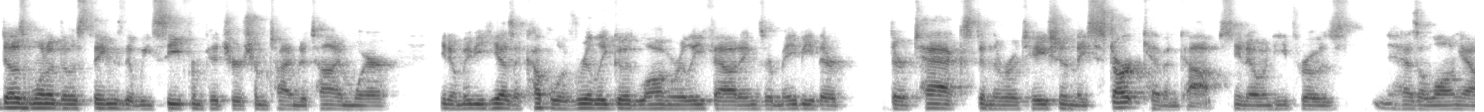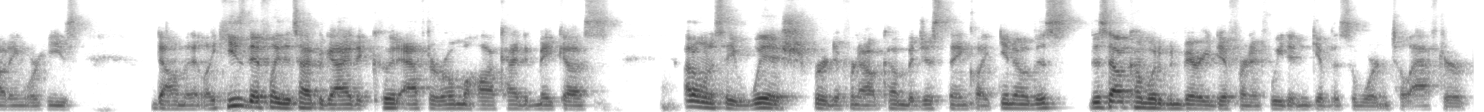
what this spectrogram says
does one of those things that we see from pitchers from time to time where you know maybe he has a couple of really good long relief outings or maybe they're they're taxed in the rotation they start Kevin Kopps you know and he throws has a long outing where he's dominant like he's definitely the type of guy that could after Omaha kind of make us I don't want to say wish for a different outcome but just think like you know this this outcome would have been very different if we didn't give this award until after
